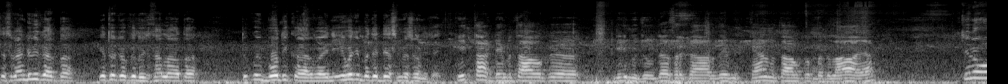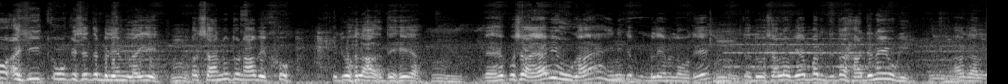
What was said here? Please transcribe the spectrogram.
ਸਸਪੈਂਡ ਵੀ ਕਰਤਾ ਇੱਥੋਂ ਚੁੱਕ ਕੇ ਦੂਜੇ ਲਾਤਾ ਤੇ ਕੋਈ ਬਹੁਤੀ ਕਾਰਵਾਈ ਨਹੀਂ। ਇਹੋ ਜਿਹੇ ਬੰਦੇ ਡਿਸਮਿਸ ਹੋਣੇ ਚਾਹੀਦੇ। ਕੀ ਤੁਹਾਡੇ ਮੁਤਾਬਕ ਜਿਹੜੀ ਮੌਜੂਦਾ ਸਰਕਾਰ ਦੇ ਕਹਿਣ ਮੁਤਾਬਕ ਬਦਲਾਅ ਆਇਆ? ਚਲੋ ਅਸੀਂ ਕਿਉਂ ਕਿਸੇ ਤੇ ਬਲੇਮ ਲਾਈਏ। ਪਰ ਸਾਨੂੰ ਤਾਂ ਨਾ ਵੇਖੋ ਕਿ ਜੋ ਹਾਲਾਤ ਦੇ ਆ। ਵੈਸੇ ਕੁਝ ਆਇਆ ਵੀ ਹੋਊਗਾ ਅਸੀਂ ਨਹੀਂ ਕਿ ਬਲੇਮ ਲਾਉਂਦੇ। ਤੇ 2 ਸਾਲ ਹੋ ਗਿਆ ਪਰ ਜਿੱਦਾਂ ਸਾਡੇ ਨਾਲ ਹੀ। ਹੋਗੀ। ਆ ਗੱਲ।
